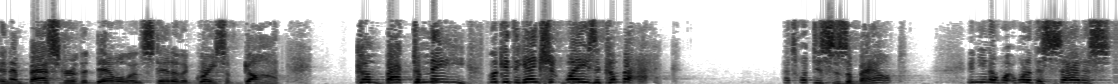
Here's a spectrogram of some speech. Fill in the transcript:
an ambassador of the devil instead of the grace of God. Come back to me. Look at the ancient ways and come back. That's what this is about. And you know what? One of the saddest,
